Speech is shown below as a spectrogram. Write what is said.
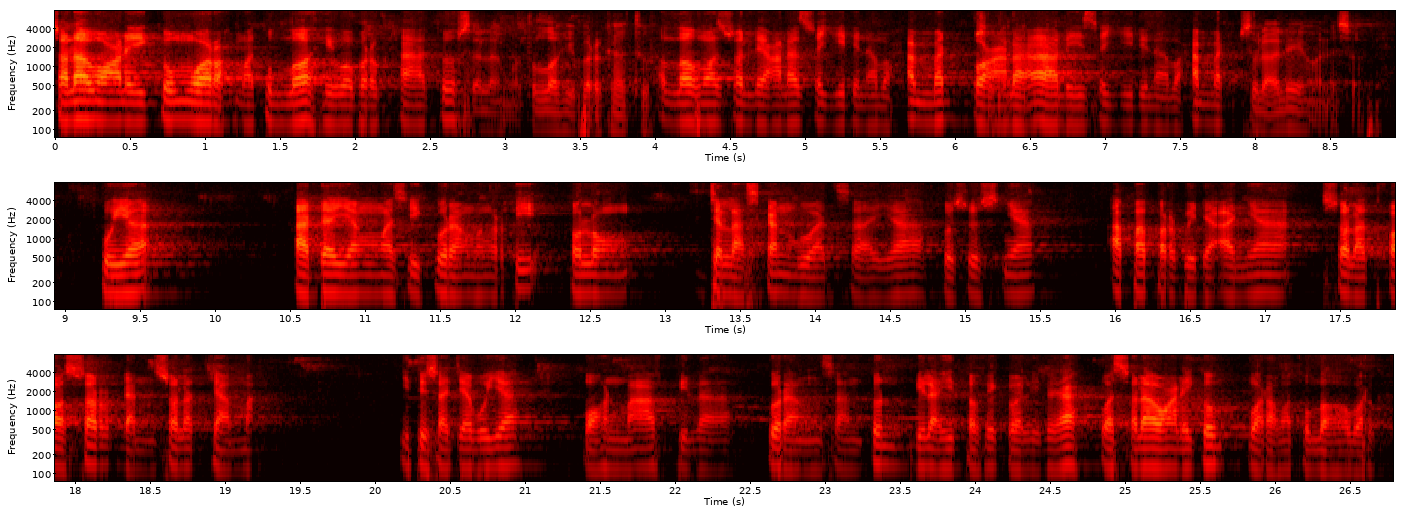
Assalamualaikum warahmatullahi wabarakatuh. Assalamualaikum warahmatullahi wabarakatuh. Allahumma salli ala sayyidina Muhammad wa ala ali sayyidina Muhammad. Assalamualaikum warahmatullahi Buya, ada yang masih kurang mengerti, tolong jelaskan buat saya khususnya apa perbedaannya sholat kosor dan sholat jamak. Itu saja Buya. Mohon maaf bila kurang santun. Bila taufik walhidayah. Wassalamualaikum warahmatullahi wabarakatuh.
